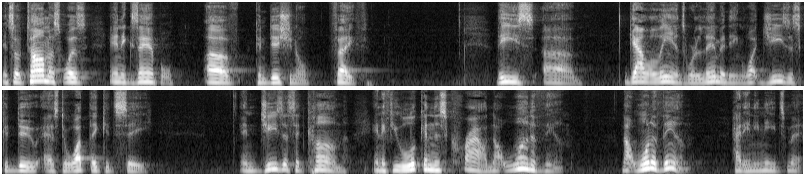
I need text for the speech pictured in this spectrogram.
And so Thomas was an example of conditional faith. These uh, Galileans were limiting what Jesus could do as to what they could see. And Jesus had come, and if you look in this crowd, not one of them, not one of them had any needs met.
